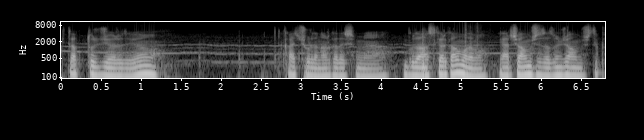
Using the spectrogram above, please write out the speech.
Kitap tüccarı diyor. Kaç şuradan arkadaşım ya. Burada asker kalmadı mı? Gerçi almışız az önce almıştık.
